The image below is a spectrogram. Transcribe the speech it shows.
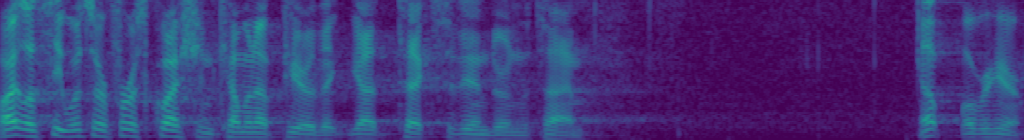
right, let's see. What's our first question coming up here that got texted in during the time? Up oh, over here.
